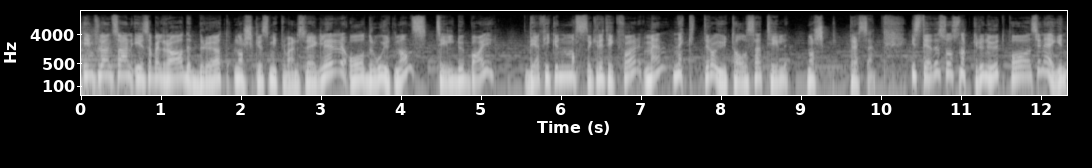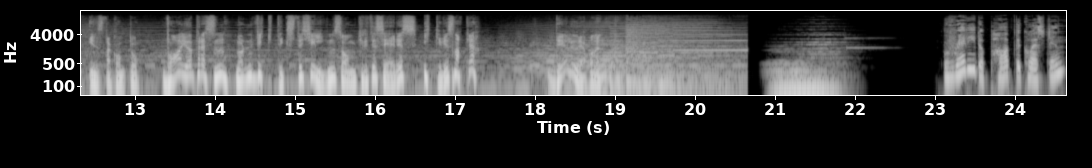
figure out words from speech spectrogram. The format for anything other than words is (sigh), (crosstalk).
Influenseren Isabel Rad brøt norske smittevernsregler og dro utenlands, til Dubai. Det fikk hun masse kritikk for, men nekter å uttale seg til norsk presse. I stedet så snakker hun ut på sin egen Insta-konto. Hva gjør pressen når den viktigste kilden som kritiseres, ikke vil snakke? Det lurer jeg på denne uken. Ready to pop the question?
